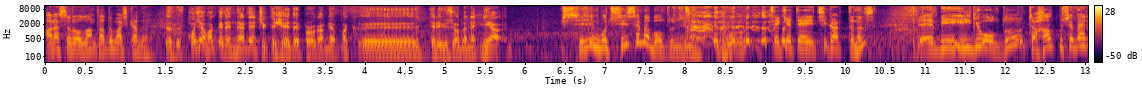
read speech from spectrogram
Ara sıra olan tadı başkadır. Hocam hakikaten nereden çıktı şeyde program yapmak e, televizyonda? Ne, niye? Sizin bu siz sebep oldunuz yine. bu tekete çıkarttınız. Ee, bir ilgi oldu. Halk bu sefer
